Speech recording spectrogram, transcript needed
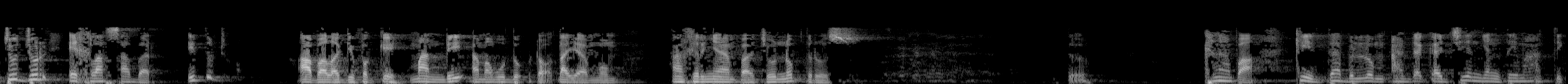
Jujur, ikhlas, sabar. Itu Apalagi fikih, mandi sama wudhu tok tayamum. Akhirnya apa? Junub terus. Tuh. Kenapa? Kita belum ada kajian yang tematik.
